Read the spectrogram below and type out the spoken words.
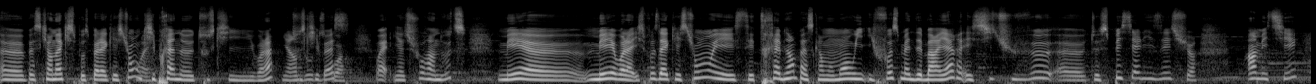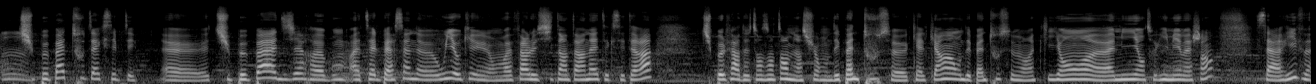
euh, parce qu'il y en a qui se posent pas la question, qui prennent tout ce qui voilà, y a un tout doute, ce qui passe. Ouais, il y a toujours un doute, mais mais voilà, ils se posent la question et c'est très bien parce qu'à un moment, oui, il faut se mettre des barrières et si tu veux te spécialiser sur un métier, mm. tu peux pas tout accepter. Euh, tu peux pas dire bon à telle personne oui ok on va faire le site internet etc tu peux le faire de temps en temps, bien sûr. On dépanne tous euh, quelqu'un, on dépanne tous euh, un client, euh, ami, entre guillemets, machin. Ça arrive,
